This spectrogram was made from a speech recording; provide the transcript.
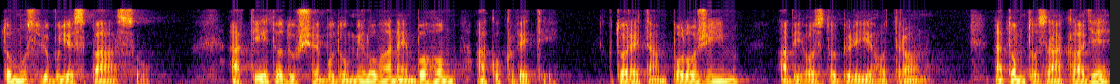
tomu sľubuje spásu. A tieto duše budú milované Bohom ako kvety, ktoré tam položím, aby ozdobili jeho trón. Na tomto základe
